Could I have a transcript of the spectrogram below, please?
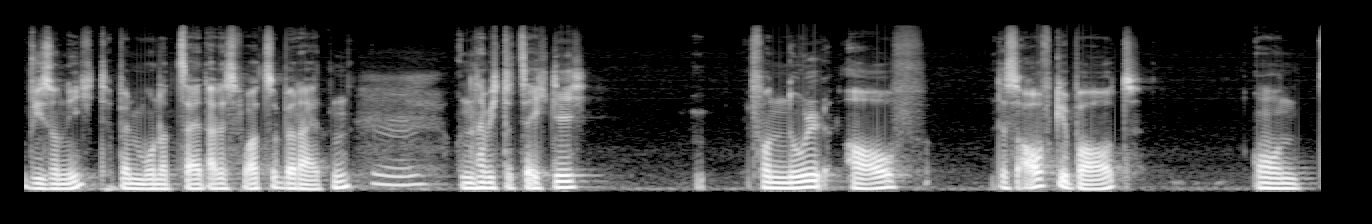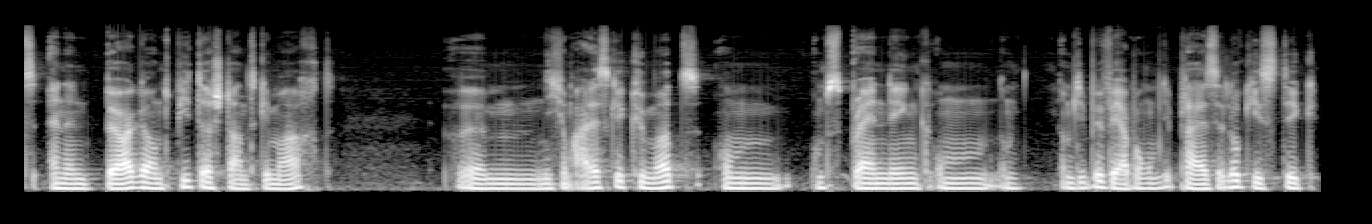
wieso nicht? Ich habe einen Monat Zeit, alles vorzubereiten. Mhm. Und dann habe ich tatsächlich von null auf das aufgebaut und einen Burger- und Pita-Stand gemacht. Ähm, nicht um alles gekümmert, um, ums Branding, um, um, um die Bewerbung, um die Preise, Logistik,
